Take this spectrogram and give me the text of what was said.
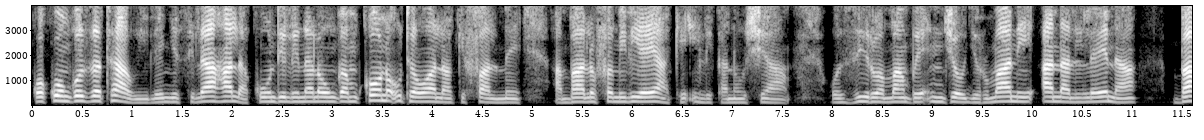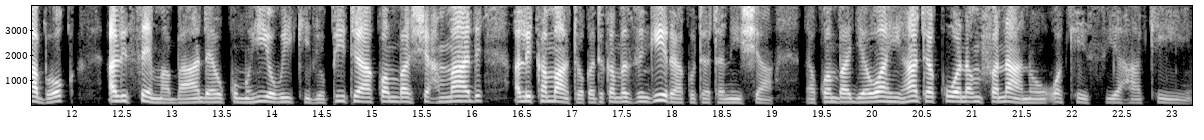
kwa kuongoza tawi lenye silaha la kundi linalounga mkono utawala wa kifalme ambalo familia yake ilikanusha. Waziri wa mambo ya nje wa Ujerumani Annalena Baerbock alisema baada ya hukumu hiyo wiki iliyopita kwamba Shahmad alikamatwa katika mazingira ya kutatanisha na kwamba hajawahi hata kuwa na mfanano wa kesi ya haki.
